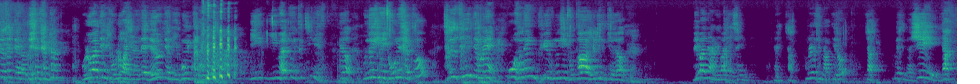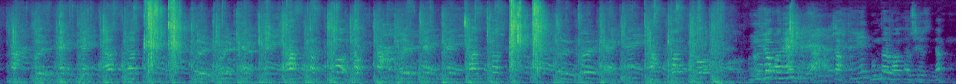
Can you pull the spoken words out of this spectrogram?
떴을 때는 어떻게 되냐면 올라갈 때는 이렇게 올라가시는데 내려올 때는 이 몸이 안 이, 이 활동의 특징이에요. 그래서 운동신이 좋은 애들도 자기도 틀리기 때문에 오 선생님 되게 운동신이 좋다 이렇게 느껴요. 해봤냐 안 해봤냐 차이인데. 네, 자, 한번 해보겠습니다. 앞뒤로. 자, 해보겠습니다. 시작. 하나, 둘, 셋. 맞네. 자, 몸 따로 마음 따로 쓰셨습니다.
